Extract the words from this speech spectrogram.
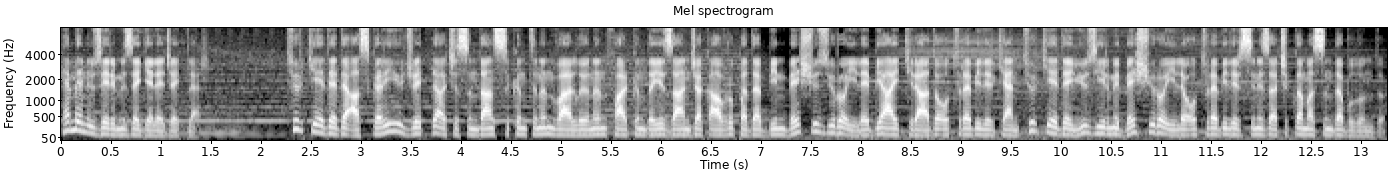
hemen üzerimize gelecekler. Türkiye'de de asgari ücretli açısından sıkıntının varlığının farkındayız ancak Avrupa'da 1500 euro ile bir ay kirada oturabilirken Türkiye'de 125 euro ile oturabilirsiniz açıklamasında bulundu.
